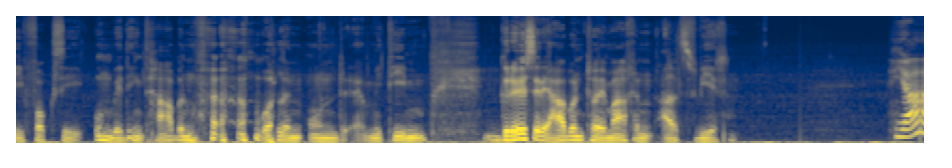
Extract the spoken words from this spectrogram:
die Foxy unbedingt haben wollen und äh, mit ihm größere Abenteuer machen als wir. Ja,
